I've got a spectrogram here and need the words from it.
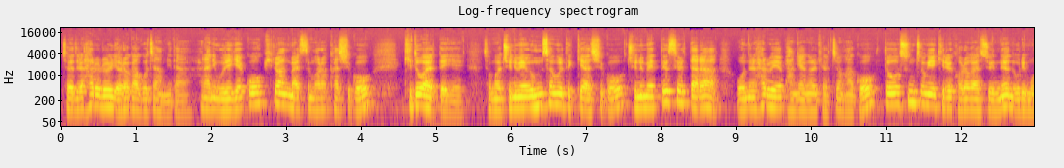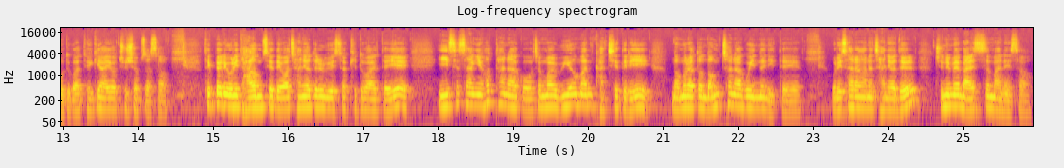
저희들 하루를 열어가고자 합니다. 하나님 우리에게 꼭 필요한 말씀 허락하시고 기도할 때에 정말 주님의 음성을 듣게 하시고 주님의 뜻을 따라 오늘 하루의 방향을 결정하고 또 순종의 길을 걸어갈 수 있는 우리 모두가 되게 하여 주시옵소서. 특별히 우리 다음 세대와 자녀들을 위해서 기도할 때에 이 세상이 허탄하고 정말 위험한 가치들이 너무나도 넘쳐나고 있는 이때에 우리 사랑하는 자녀들 주님의 말씀 안에서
